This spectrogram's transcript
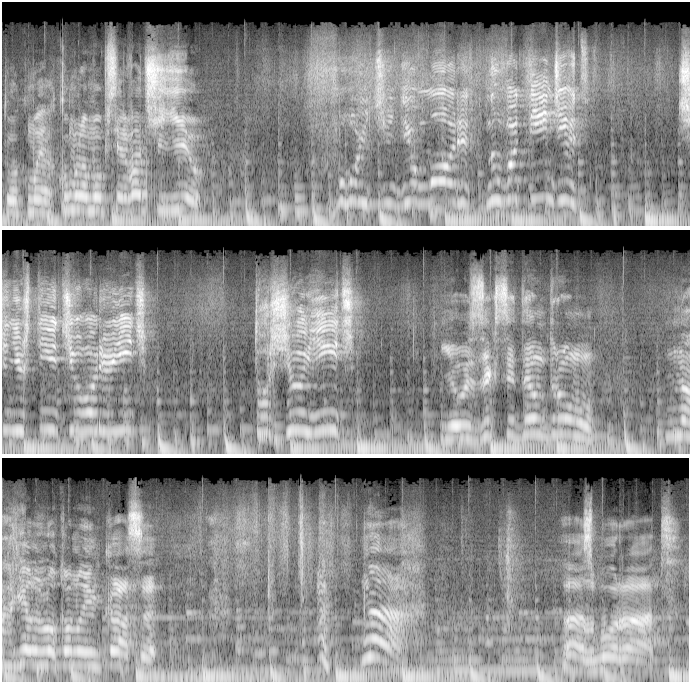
Tocmai acum l-am observat și eu. Voi, ce de mare! Nu vă atingeți! Cine știe ce are aici? Doar și aici! Eu zic să dăm drumul. N-are el loc la noi în casă. Na! A zburat.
